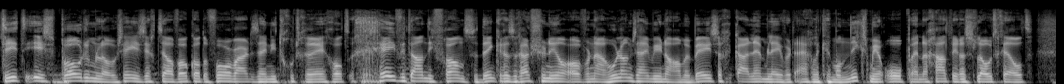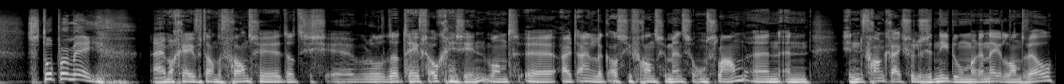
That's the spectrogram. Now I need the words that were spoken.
Dit is bodemloos. Je zegt zelf ook al, de voorwaarden zijn niet goed geregeld. Geef het aan die Fransen. Denk er eens rationeel over na. Hoe lang zijn we hier nou mee bezig? KLM levert eigenlijk helemaal niks meer op. En dan gaat weer een sloot geld. Stop ermee. Nee, maar geef het aan de Fransen. Dat, is, uh, bedoel, dat heeft ook geen zin. Want uh, uiteindelijk, als die Franse mensen ontslaan. En, en, in Frankrijk zullen ze het niet doen, maar in Nederland wel.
